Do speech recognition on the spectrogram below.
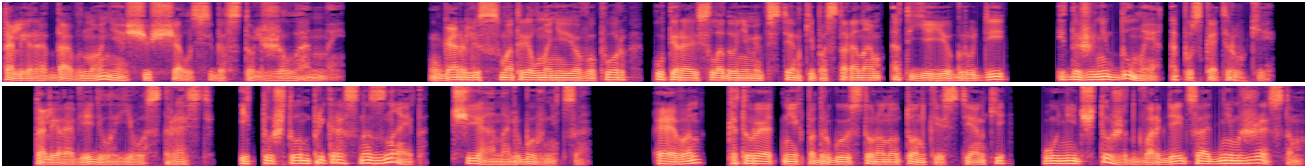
Талира давно не ощущала себя столь желанной. Гарлис смотрел на нее в упор, упираясь ладонями в стенки по сторонам от ее груди и даже не думая опускать руки. Талира видела его страсть и то, что он прекрасно знает, чья она любовница. Эван, который от них по другую сторону тонкой стенки, уничтожит гвардейца одним жестом,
